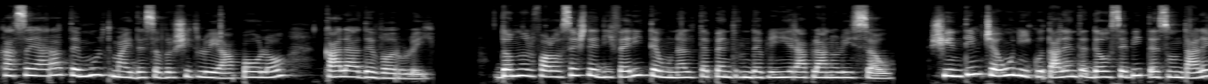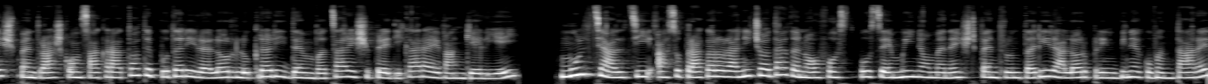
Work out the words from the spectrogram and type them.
ca să-i arate mult mai desăvârșit lui Apollo calea adevărului. Domnul folosește diferite unelte pentru îndeplinirea planului său și în timp ce unii cu talente deosebite sunt aleși pentru a-și consacra toate puterile lor lucrării de învățare și predicare a Evangheliei, mulți alții, asupra cărora niciodată nu au fost puse mâini omenești pentru întărirea lor prin binecuvântare,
